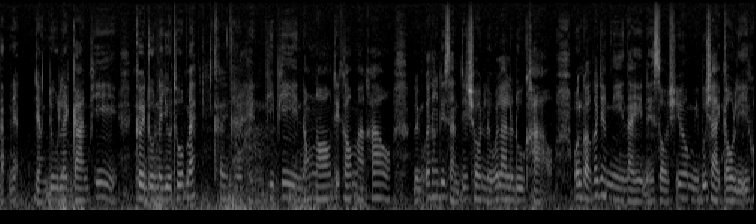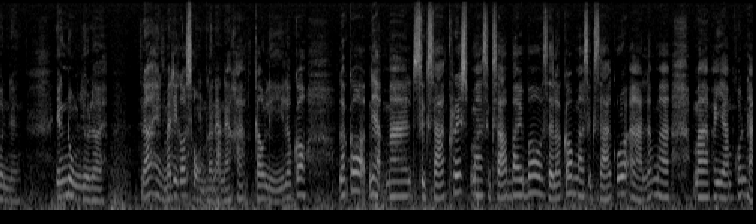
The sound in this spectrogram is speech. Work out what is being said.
แบบเนี้ยอย่างดูรายการพี่เคยดูใน YouTube ไหมเคยดูเห็นค่ะพี่ๆน้องๆที่เขามาเข้า หรือแม้กระทั่งที่สันติชน หรือเวลาเราดูข่าว วันก่อนก็ยังมีในในโซเชียลมีผู้ชายเกาหลีคนหนึ่งยังหนุ่มอยู่เลยนะเห็นไหมที่เขาส่งกันนะนะคะเกาหลีแล้วก็แล้วก็เนี่ยมาศึกษาคริสต์มาศึกษาไบเบิลเสร็จแล้วก็มาศึกษากุรอานแล้วมามาพยายามค้นหา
